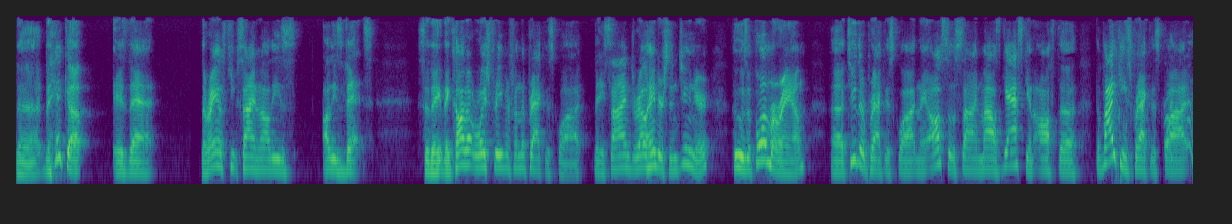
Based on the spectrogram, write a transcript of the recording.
The the hiccup is that the Rams keep signing all these all these vets. So they, they called up Royce Freeman from the practice squad. They signed Darrell Henderson Jr., who was a former Ram uh, to their practice squad, and they also signed Myles Gaskin off the the Vikings practice squad,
